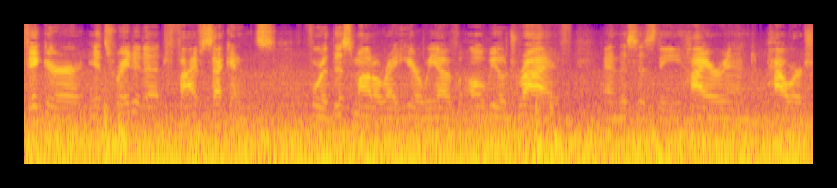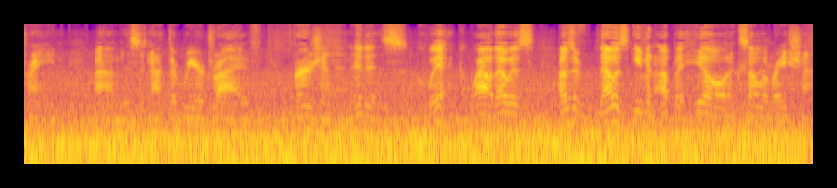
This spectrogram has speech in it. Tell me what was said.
figure, it's rated at 5 seconds for this model right here. We have all wheel drive, and this is the higher end powertrain. Um, this is not the rear drive version, and it is quick. Wow, that was that was a, that was even up a hill acceleration.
